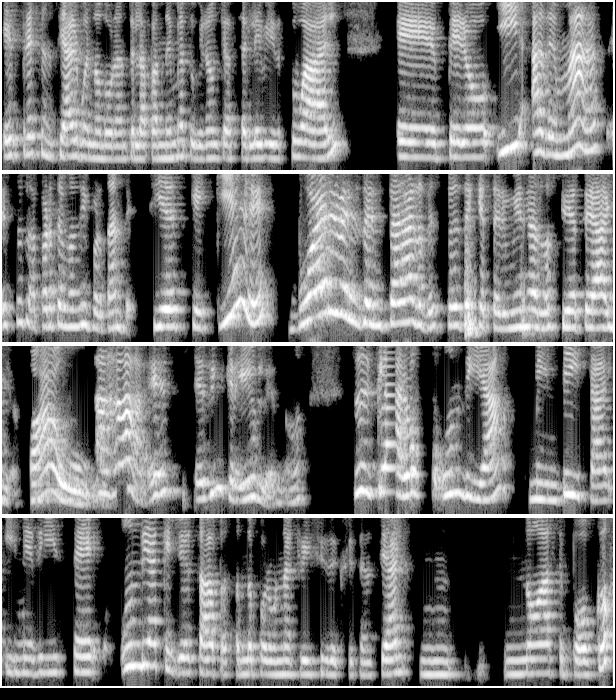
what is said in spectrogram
Es presencial, bueno, durante la pandemia tuvieron que hacerle virtual, eh, pero, y además, esta es la parte más importante, si es que quieres, vuelves a entrar después de que terminas los siete años. ¡Wow! Ajá, es, es increíble, ¿no? Entonces, claro, un día me invita y me dice, un día que yo estaba pasando por una crisis existencial, no hace poco,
